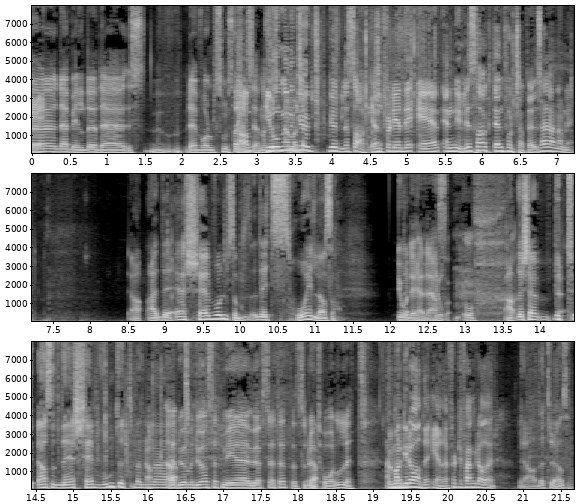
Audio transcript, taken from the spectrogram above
det- det, bildet. Det er, det er voldsomt ja, scene. Jo, men google saken, fordi det er en nylig sak. Den fortsetter seg her, nemlig. Ja, nei, det er- ser voldsomt Det er ikke så ille, altså. Jo, det er det, altså. Uff. Ja, det, ser ut, altså, det ser vondt ut, men Ja, ja, du, men du har sett mye UFC, Tete, så du Ja. tåler litt. Hvor mange grader er det? 45 grader? ja, det tror jeg, altså.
